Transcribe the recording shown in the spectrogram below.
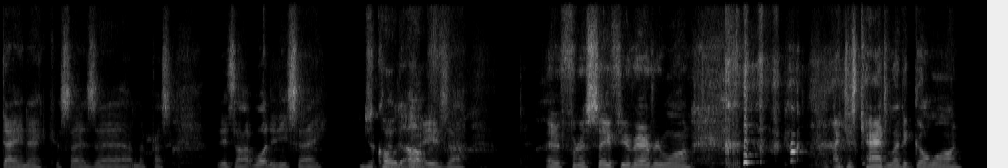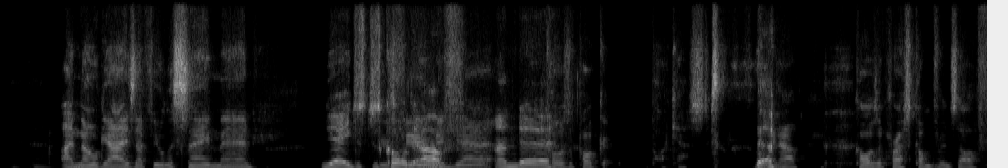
Dana says uh, on the press, he's like, what did he say? you just called it off. He's uh, "And for the safety of everyone, I just can't let it go on. I know, guys. I feel the same, man. Yeah, he just just He called it off. Yeah. And uh, Calls a podca- podcast. Yeah. You know, calls a press conference off.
